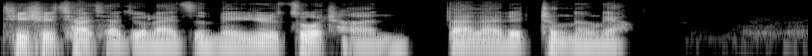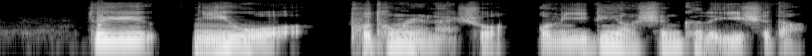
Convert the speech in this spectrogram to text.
其实恰恰就来自每日坐禅带来的正能量。对于你我普通人来说，我们一定要深刻的意识到。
